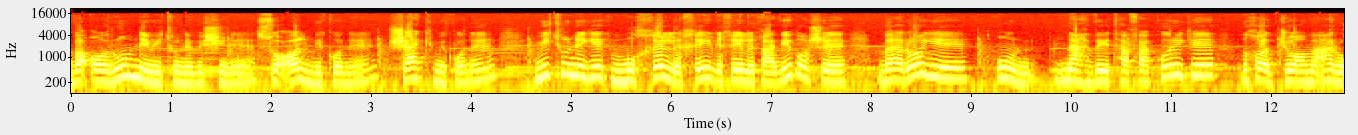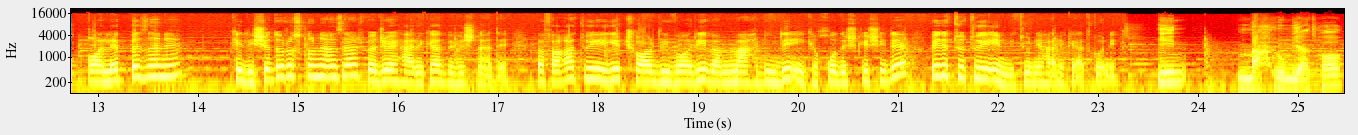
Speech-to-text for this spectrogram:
و آروم نمی‌تونه بشینه سوال می‌کنه شک می‌کنه. می‌تونه یک مخل خیلی خیلی قوی باشه برای اون نحوه تفکری که می‌خواد جامعه رو قالب بزنه کلیشه درست کنه ازش و جای حرکت بهش نده. و فقط توی یه چهار دیواری و محدوده ای که خودش کشیده بده تو توی این می‌تونی حرکت کنی. این محرومیت ها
